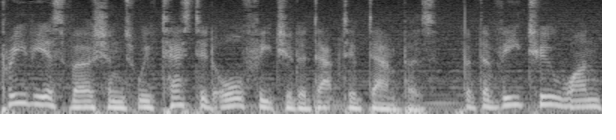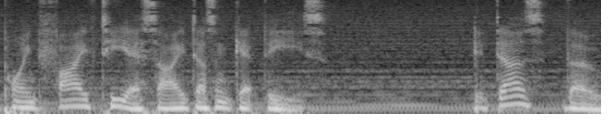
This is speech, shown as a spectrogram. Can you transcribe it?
Previous versions we've tested all featured adaptive dampers, but the V2 1.5 TSI doesn't get these. It does, though,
